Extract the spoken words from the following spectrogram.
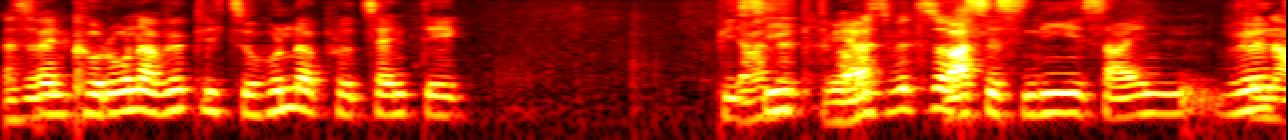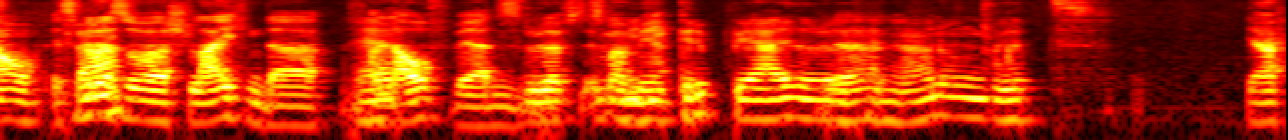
Also wenn Corona wirklich zu hundertprozentig Ja, was besiegt wird- aber wäre, so- was es nie sein wird. Genau, es klar. wird ja so ein schleichender Ja. Verlauf werden. Du darfst so immer mehr. Die Grippe halt oder Ja. keine Ahnung, wird Ja,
